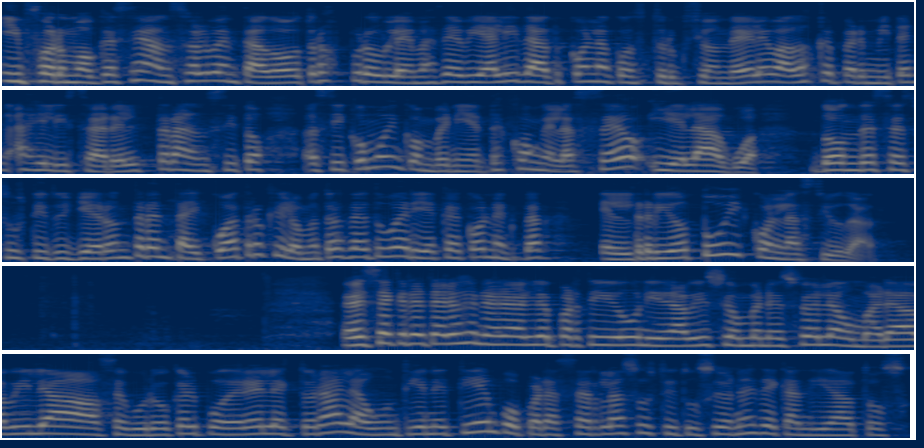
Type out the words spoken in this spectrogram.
Informó que se han solventado otros problemas de vialidad con la construcción de elevados que permiten agilizar el tránsito, así como inconvenientes con el aseo y el agua, donde se sustituyeron 34 kilómetros de tubería que conectan el río Tuy con la ciudad. El secretario general del Partido Unidad Visión Venezuela, Omar Ávila, aseguró que el Poder Electoral aún tiene tiempo para hacer las sustituciones de candidatos.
